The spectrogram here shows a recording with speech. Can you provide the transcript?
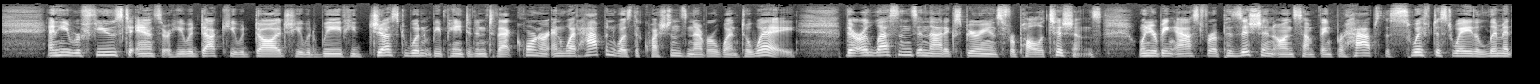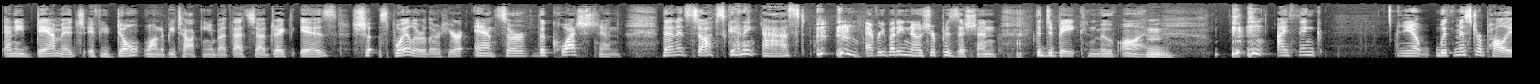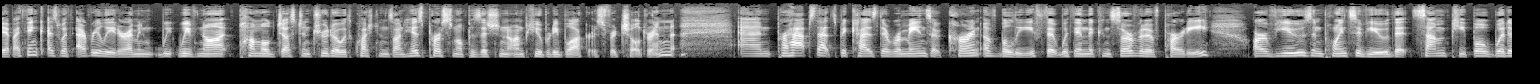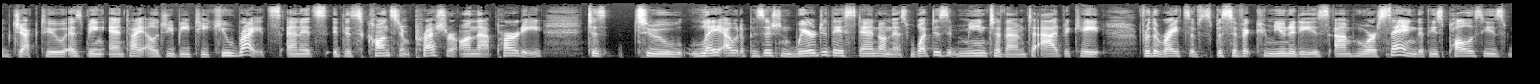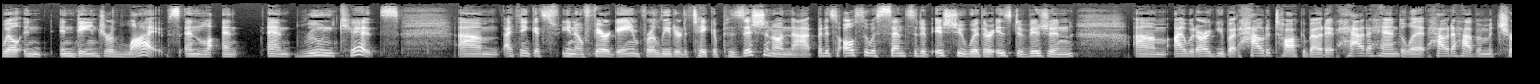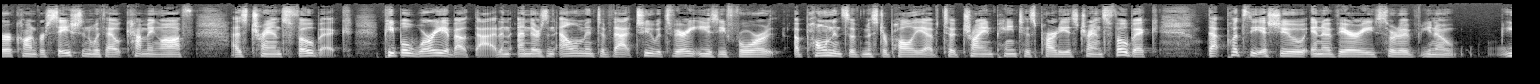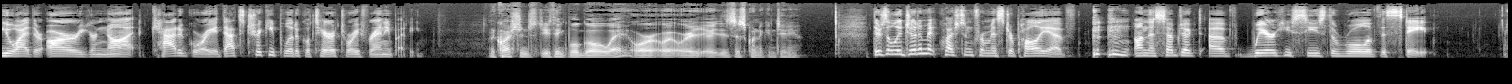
And he refused to answer. He would duck, he would dodge, he would weave. He just wouldn't be painted into that corner. And what happened was the questions never went away. There are lessons in that experience for politicians. When you're being asked for a position on something, perhaps the swiftest way to limit any damage if you don't want to be talking about that subject is, sh- spoiler alert here, answer the question. Then it stops getting asked. Everybody knows your position. The debate can move on. Mm. I think you know, with Mr. Poilievre, I think as with every leader, I mean, we, we've not pummeled Justin Trudeau with questions on his personal position on puberty blockers for children. And perhaps that's because there remains a current of belief that within the Conservative Party are views and points of view that some people would object to as being anti LGBTQ rights. And it's, it's this constant pressure on that party to, to lay out a position. Where do they stand on this? What does it mean to them to advocate for the rights of specific communities um, who are saying that these policies will in, endanger lives and and and ruin kids? Um, I think it's you know fair game for a leader to take a position on that, but it's also a sensitive issue where there is division. Um, I would argue about how to talk about it, how to handle it, how to have a mature conversation without coming off as transphobic. People worry about that, and, and there's an element of that too. It's very easy for opponents of Mr. Poilievre to try and paint his party as transphobic. That puts the issue in a very sort of you know you either are or you're not category. That's tricky political territory for anybody. The questions, do you think will go away, or, or, or is this going to continue? There's a legitimate question for Mr. Poilievre on the subject of where he sees the role of the state.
